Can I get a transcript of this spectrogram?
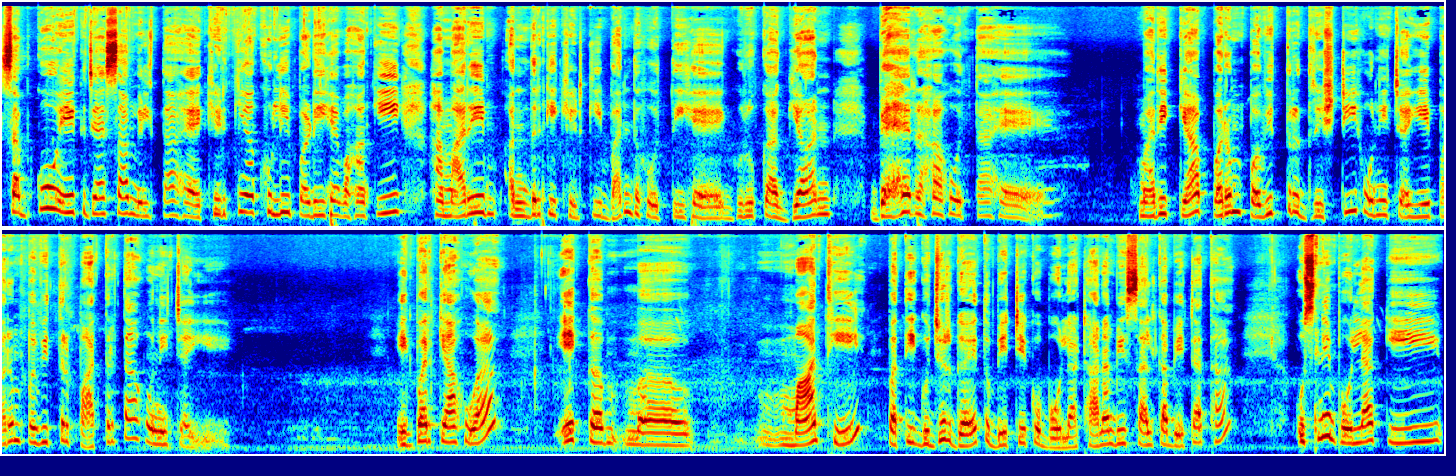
सबको एक जैसा मिलता है। खिड़कियाँ खुली पड़ी है वहाँ की। हमारे अंदर की खिड़की बंद होती है। गुरु का ज्ञान बह रहा होता है। हमारी क्या परम पवित्र दृष्टि होनी चाहिए? परम पवित्र पात्रता होनी चाहिए। एक बार क्या हुआ? एक माँ थी, पति गुजर गए तो बेटे को बोला। अठारह बीस साल का बेटा था। उसने बोला कि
